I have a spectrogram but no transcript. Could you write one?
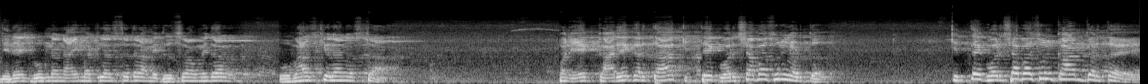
दिनेश बुबनं नाही म्हटलं असतं तर आम्ही दुसरा उमेदवार उभाच केला नसता. पण एक कार्यकर्ता कित्येक वर्षापासून लढतं कित्येक वर्षापासून काम करतंय.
